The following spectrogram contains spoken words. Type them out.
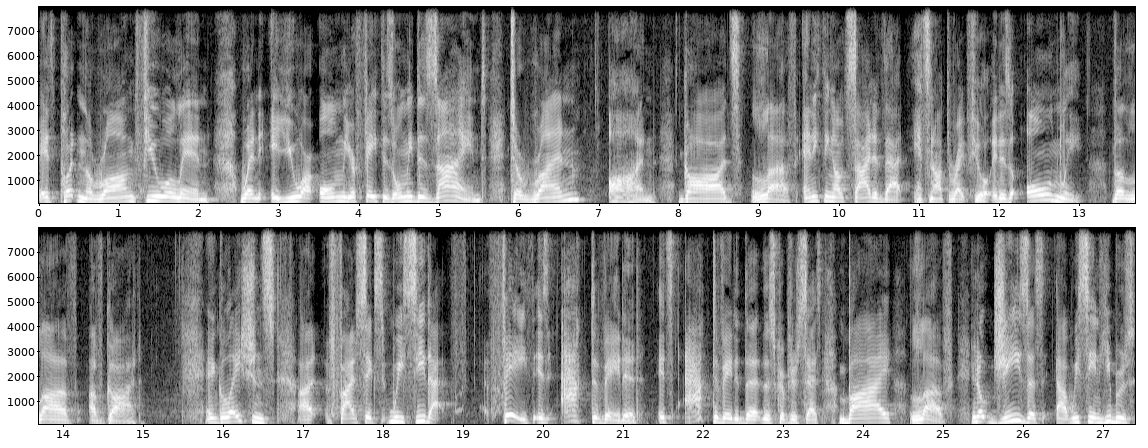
It's putting the wrong fuel in when you are only, your faith is only designed to run on God's love. Anything outside of that, it's not the right fuel. It is only the love of God. In Galatians uh, 5 6, we see that faith is activated. It's activated, the, the scripture says, by love. You know, Jesus, uh, we see in Hebrews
